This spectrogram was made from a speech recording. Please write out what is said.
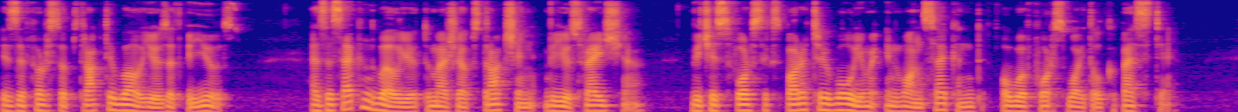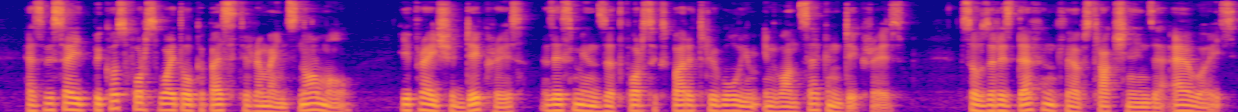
is the first obstructive value that we use. As a second value to measure obstruction, we use ratio, which is force expiratory volume in 1 second over forced vital capacity. As we said, because forced vital capacity remains normal, if ratio decrease, this means that force expiratory volume in 1 second decrease, so there is definitely obstruction in the airways.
